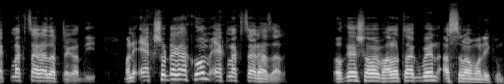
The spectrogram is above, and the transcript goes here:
এক লাখ চার হাজার টাকা দিয়ে। মানে একশো টাকা কম, এক লাখ চার হাজার। ওকে সবাই ভালো থাকবেন। আসসালামু আলাইকুম।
